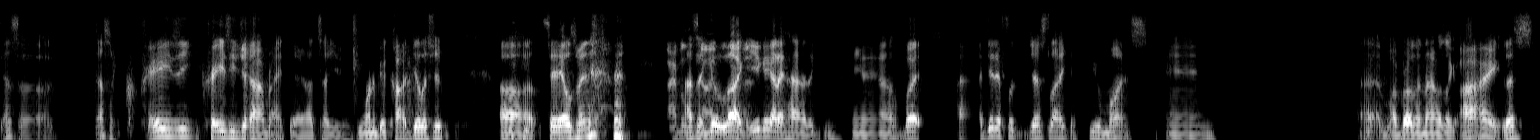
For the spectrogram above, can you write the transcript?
that's a that's a crazy crazy job right there. I'll tell you. If you want to be a car dealership uh, salesman, I that's a good luck. You gotta have, the, you know. But I did it for just like a few months, and uh, my brother and I was like, "All right, let's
